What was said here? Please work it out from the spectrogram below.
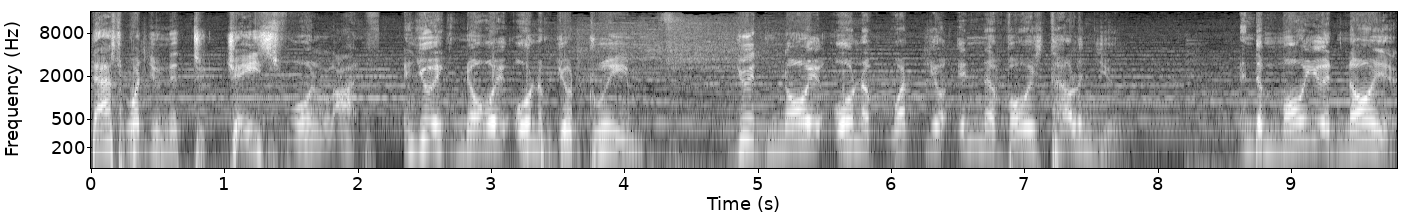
that's what you need to chase for in life. And you ignore all of your dream. You ignore all of what your inner voice telling you. And the more you ignore it,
